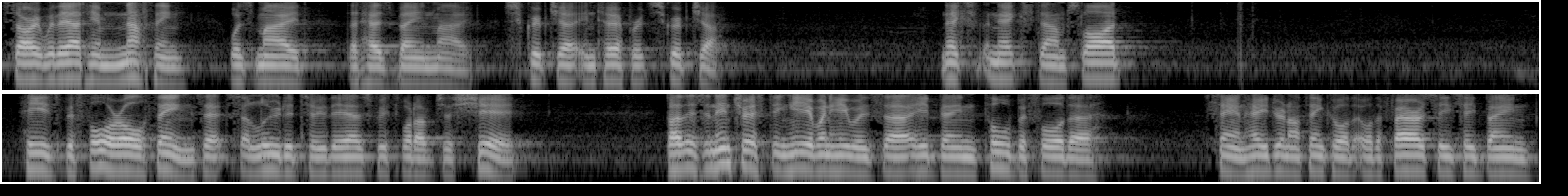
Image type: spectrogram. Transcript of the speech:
sorry, without him nothing was made that has been made. Scripture interprets Scripture. Next, next um, slide. He is before all things. That's alluded to there as with what I've just shared. But there's an interesting here when he was, uh, he'd been pulled before the Sanhedrin, I think, or the, or the Pharisees. He'd been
